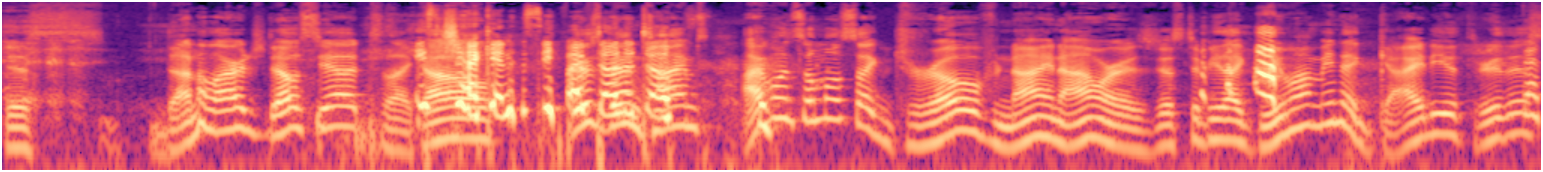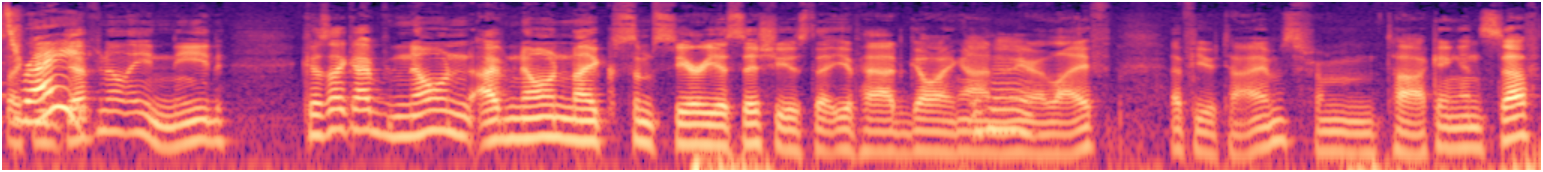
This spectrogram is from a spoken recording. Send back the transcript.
just done a large dose yet?" Like, He's oh, checking to see if I've done been a dose. times I once almost like drove nine hours just to be like, "Do you want me to guide you through this?" That's like, right. You definitely need, because like I've known, I've known like some serious issues that you've had going on Mm-hmm. in your life a few times from talking and stuff.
